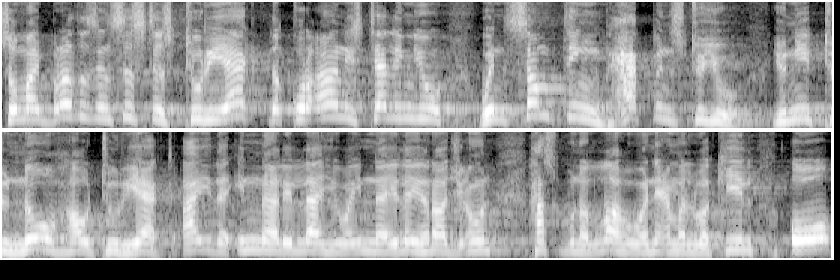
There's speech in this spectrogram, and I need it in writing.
So, my brothers and sisters, to react, the Quran is telling you when something happens to you, you need to know how to react. Either inna lillahi wa inna ilayhi raji'un, hasbunallahu wa ni'mal wakil, or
